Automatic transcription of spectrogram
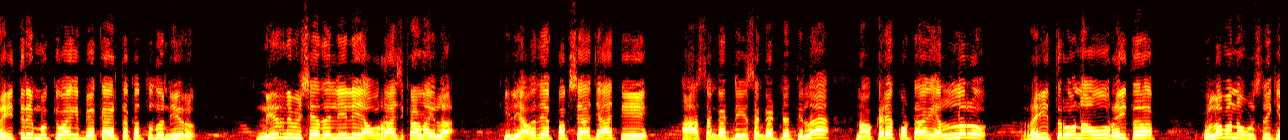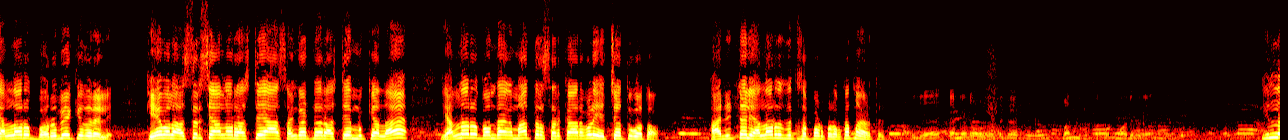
ರೈತರಿಗೆ ಮುಖ್ಯವಾಗಿ ಬೇಕಾಗಿರ್ತಕ್ಕಂಥದ್ದು ನೀರು. ನೀರಿನ ವಿಷಯದಲ್ಲಿ ಇಲ್ಲಿ ಯಾವ ರಾಜಕಾರಣ ಇಲ್ಲ. ಇಲ್ಲಿ ಯಾವುದೇ ಪಕ್ಷ ಜಾತಿ ಆ ಸಂಘಟನೆ ಈ ಸಂಘಟನೆ ಅಂತಿಲ್ಲ. ನಾವು ಕರೆ ಕೊಟ್ಟಾಗ ಎಲ್ಲರೂ ರೈತರು ನಾವು ರೈತರ ಕುಲವನ್ನು ಉಳಿಸ್ಲಿಕ್ಕೆ ಎಲ್ಲರೂ ಬರಬೇಕು ಇದರಲ್ಲಿ. ಕೇವಲ ಹಸಿರು ಶಾಲನವ್ರು ಅಷ್ಟೇ ಆ ಸಂಘಟನೆಯವ್ರು ಅಷ್ಟೇ ಮುಖ್ಯ ಅಲ್ಲ. ಎಲ್ಲರೂ ಬಂದಾಗ ಮಾತ್ರ ಸರ್ಕಾರಗಳು ಎಚ್ಚೆತ್ತುಕೋತಾವೆ. ಆ ನಿಟ್ಟಿನಲ್ಲಿ ಎಲ್ಲರೂ ಅದಕ್ಕೆ ಸಪೋರ್ಟ್ ಕೊಡ್ಬೇಕಂತ ನಾನು ಹೇಳ್ತೇನೆ ಇಲ್ಲ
